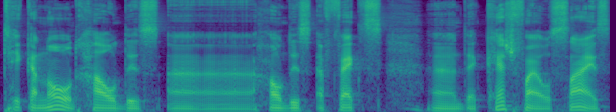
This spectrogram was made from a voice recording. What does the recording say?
take a note how this uh, how this affects uh, the cache file size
